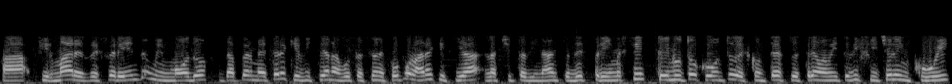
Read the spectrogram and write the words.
a firmare il referendum in modo da permettere che vi sia una votazione popolare che sia la cittadinanza ad esprimersi tenuto conto del contesto estremamente difficile in cui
